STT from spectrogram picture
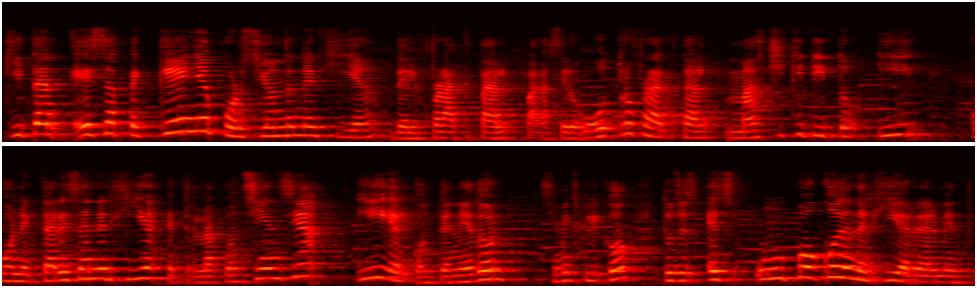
quitan esa pequeña porción de energía del fractal para hacer otro fractal más chiquitito y conectar esa energía entre la conciencia y el contenedor. ¿Sí me explico? Entonces es un poco de energía realmente.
